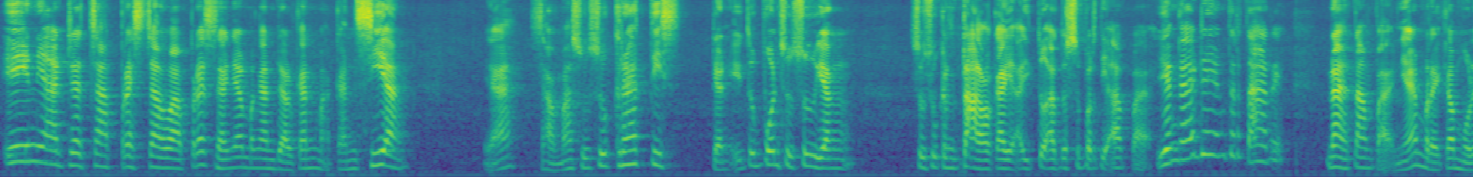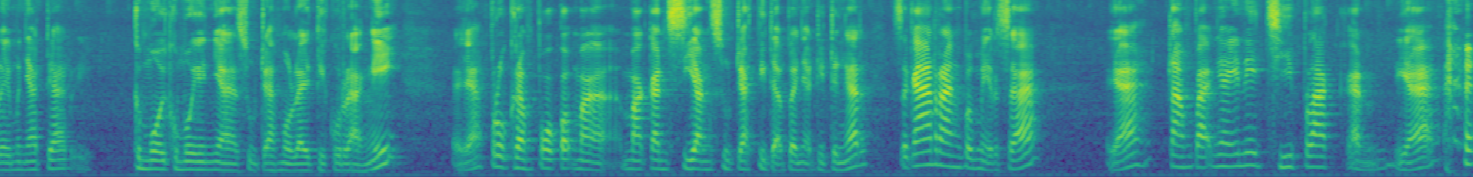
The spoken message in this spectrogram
Ini ada capres cawapres hanya mengandalkan makan siang. Ya, sama susu gratis dan itu pun susu yang susu kental kayak itu atau seperti apa. Ya nggak ada yang tertarik. Nah, tampaknya mereka mulai menyadari gemoy-gemoynya sudah mulai dikurangi ya program pokok ma makan siang sudah tidak banyak didengar sekarang pemirsa ya tampaknya ini jiplakan ya.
